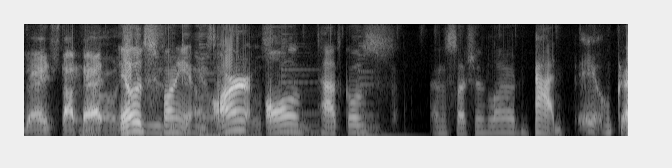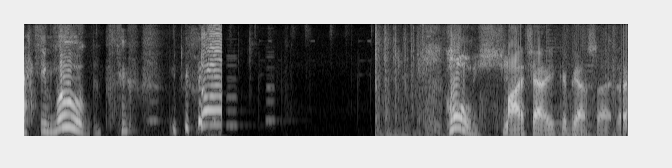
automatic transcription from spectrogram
hey, stop that. Bro, You know what's can use- funny? Aren't all tacticals and such as loud. God damn, Crafty, move! Holy shit! Watch out, he could be outside. Uh,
